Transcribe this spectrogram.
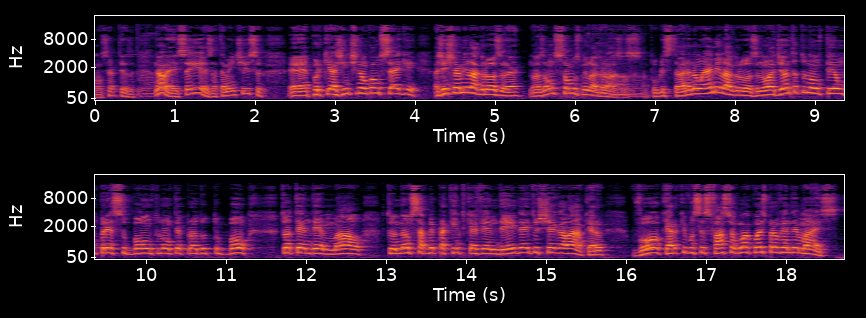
com certeza. É. Não, é isso aí, é exatamente isso. É porque a gente não consegue. A gente não é milagroso, né? Nós não somos milagrosos. Não. A publicitária não é milagroso. Não adianta tu não ter um preço bom, tu não ter produto bom, tu atender mal, tu não saber para quem tu quer vender, e daí tu chega lá, quero, vou, quero que vocês façam alguma coisa para vender mais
